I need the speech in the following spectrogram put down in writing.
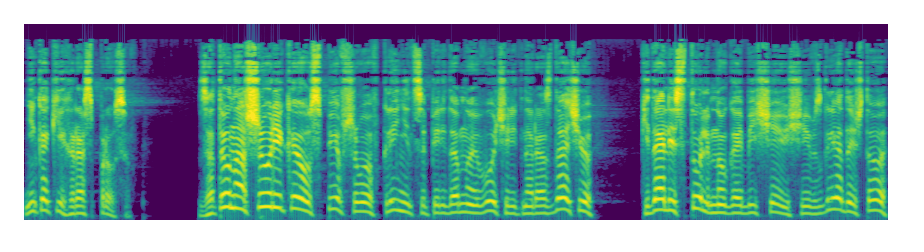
Никаких расспросов. Зато на Шурика, успевшего вклиниться передо мной в очередь на раздачу, кидали столь многообещающие взгляды, что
